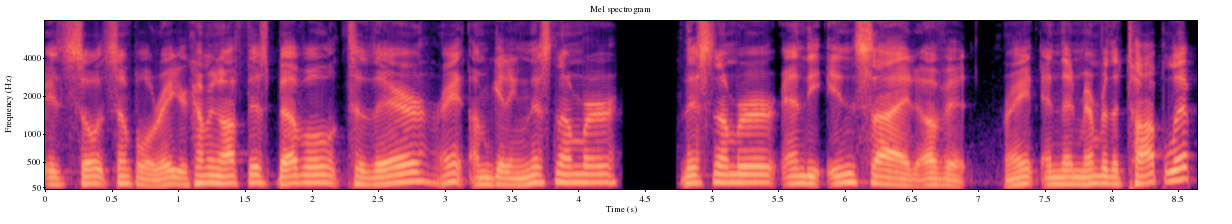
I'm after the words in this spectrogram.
it's so simple, right? You're coming off this bevel to there, right? I'm getting this number, this number, and the inside of it, right? And then remember the top lip?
